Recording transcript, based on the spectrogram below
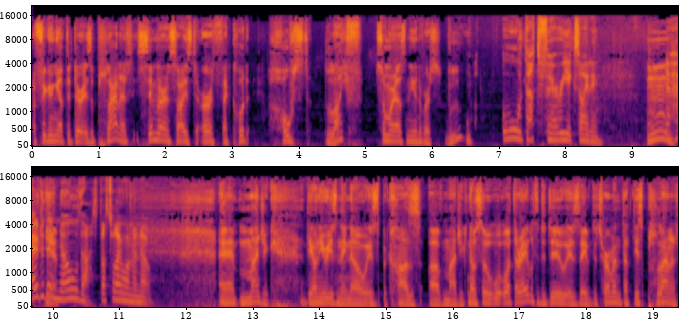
are figuring out that there is a planet similar in size to Earth that could host life somewhere else in the universe. Woo! Oh, that's very exciting. now, how do they Mm, yeah. know that? That's what I want to know. Um, magic. The only reason they know is because of magic. No, so w- what they're able to do is they've determined that this planet,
